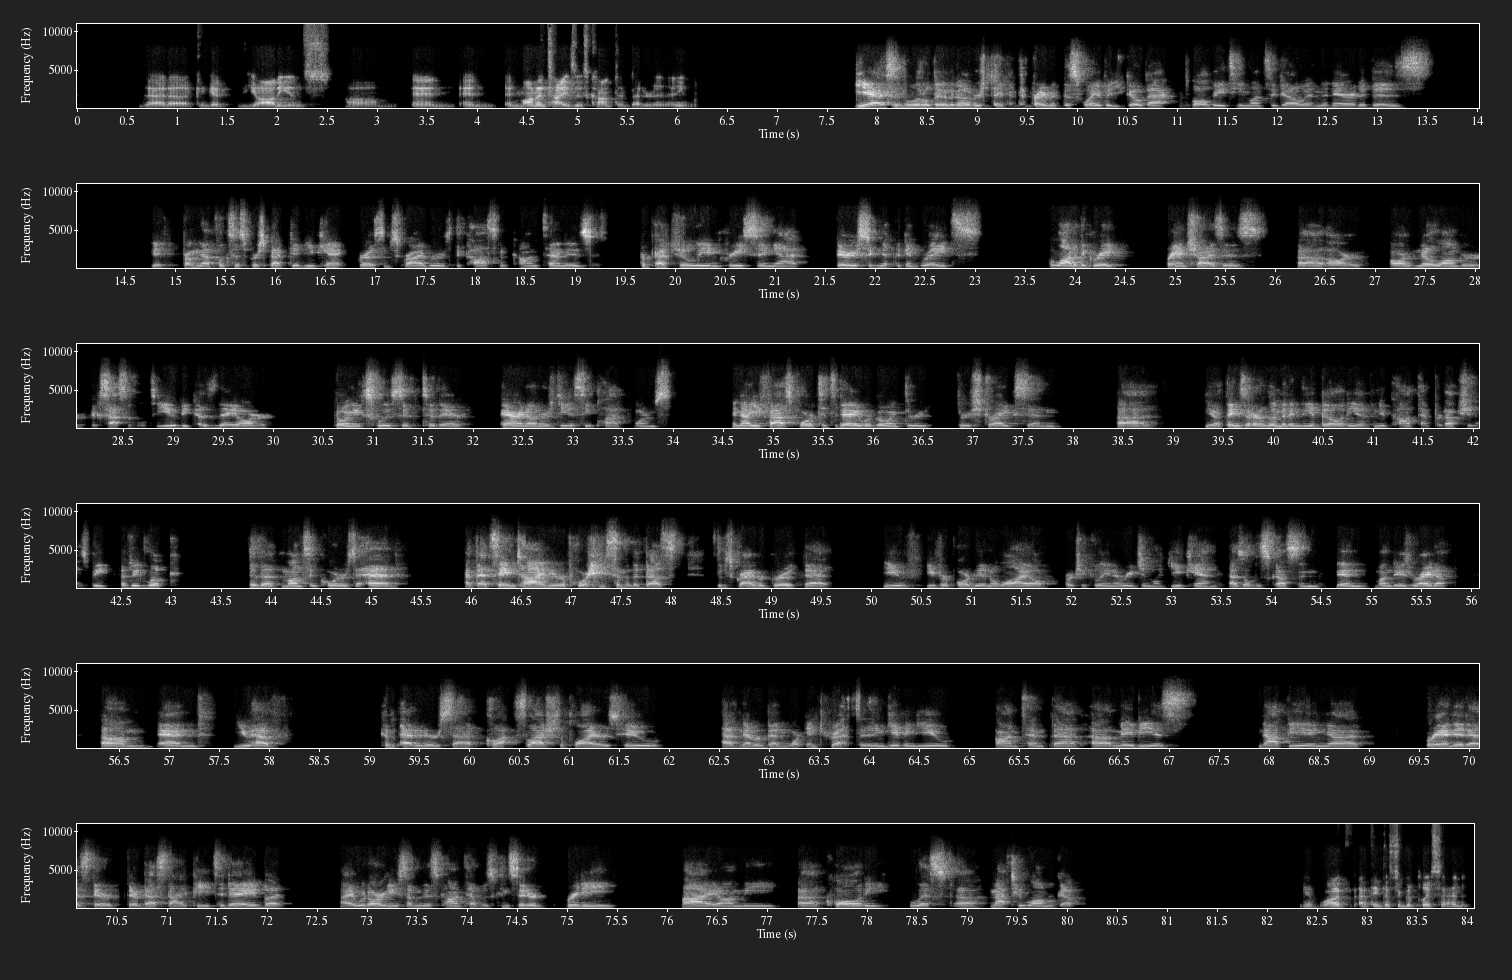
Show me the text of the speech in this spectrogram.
that uh, can get the audience um, and and and monetize this content better than anyone. Yeah, this is a little bit of an overstatement to frame it this way, but you go back 12, 18 months ago, and the narrative is if from Netflix's perspective, you can't grow subscribers, the cost of content is perpetually increasing at very significant rates. A lot of the great franchises uh, are are no longer accessible to you because they are going exclusive to their parent owners D2C platforms. And now you fast forward to today, we're going through through strikes and uh, you know things that are limiting the ability of new content production as we as we look to the months and quarters ahead. At that same time, you're reporting some of the best subscriber growth that you've you've reported in a while, particularly in a region like UCAN, as I'll discuss in, in Monday's write-up. Um, and you have competitors slash suppliers who have never been more interested in giving you content that uh, maybe is not being uh, branded as their their best IP today, but I would argue some of this content was considered pretty high on the uh, quality list uh, not too long ago. Yeah, well, I, I think that's a good place to end it.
